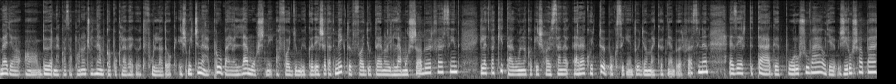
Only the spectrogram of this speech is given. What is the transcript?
Megy a, a bőrnek az a parancs, hogy nem kapok levegőt, fulladok. És mit csinál? Próbálja lemosni a fagyú működését, tehát még több fagyú termel, hogy lemossa a bőrfelszínt, illetve kitágulnak a kis hajszál hogy több oxigént tudjon megkötni a bőrfelszínen, ezért tág pórusúvá, ugye zsírosabbá,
